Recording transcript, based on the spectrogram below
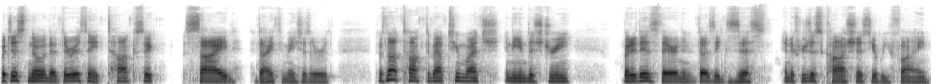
But just know that there is a toxic side to diatomaceous earth. It's not talked about too much in the industry, but it is there and it does exist. And if you're just cautious, you'll be fine.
